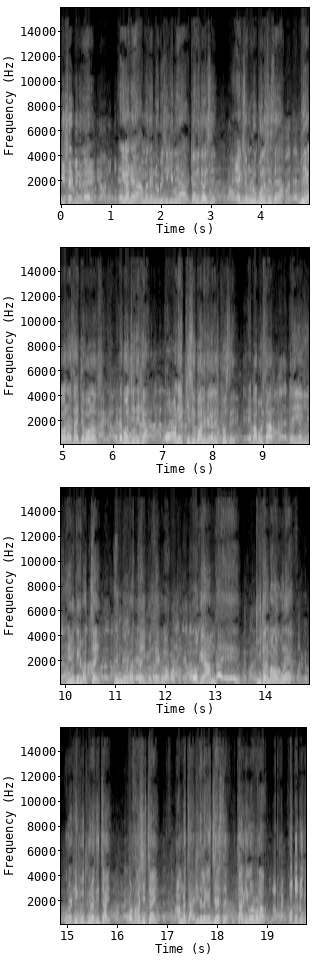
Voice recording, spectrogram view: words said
কিসের বিনিময়ে এখানে আমাদের নবীজিকে নিয়ে গালি দেওয়া হয়েছে। একজন লোক বলেছে যে বিয়ে করা চাইতে ভরস এটা বলছি দেখা ও অনেক কিছু গালিতে গালি করছে এই বাবু স্যার এই ইহুদির বাচ্চাই হিন্দুর বাচ্চাই করছে এগুলো। ওকে আমরা জুতার মালা করে পুরো টিপত ঘুরাতে চাই ওর ফাঁসি চাই আমরা চারকিতে লেগে যেছে চারকি করব না? কতটুকু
